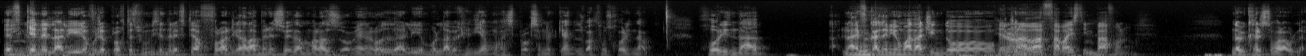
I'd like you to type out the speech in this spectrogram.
Ευκένε λαλί, αφού και προχτές που μίλησε τελευταία φορά και καταλάβαινες ότι ήταν μαραζωμένο, λαλί είναι πολλά παιχνιδιά που μας σπρώξαν να πιάνουν τους βαθμούς χωρίς να, χωρίς να, να ευκάλεν η ομάδα εκείνο το... Θέλω να δω αν θα πάει στην Πάφωνο. Να πει ευχαριστώ πάρα πολλά.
